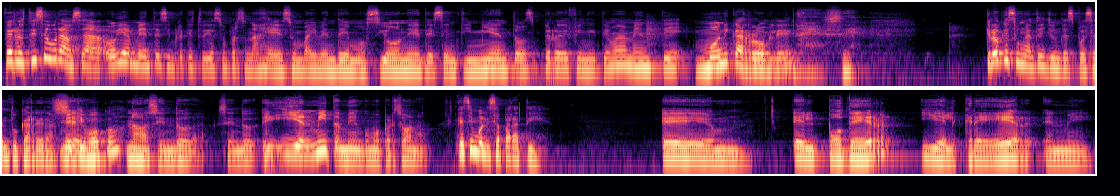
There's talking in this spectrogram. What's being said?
Pero estoy segura, o sea, obviamente siempre que estudias un personaje es un vaivén de emociones, de sentimientos, pero definitivamente Mónica Robles Sí. Creo que es un antes y un después en tu carrera. ¿Me Sí. equivoco? No, sin duda, sin duda. Y, y en mí también como persona. ¿Qué simboliza para ti? Eh, el poder y el creer en mí.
